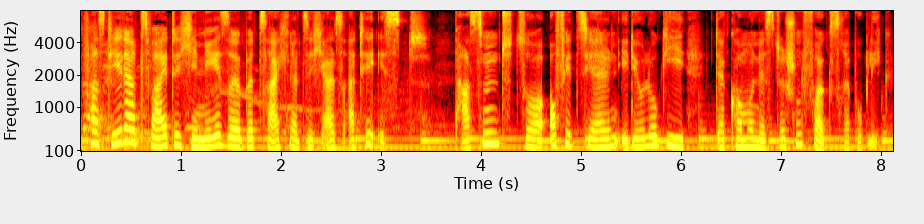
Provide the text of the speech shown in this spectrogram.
Fast jeder zweite Chinese bezeichnet sich als Atheist, passend zur offiziellen Ideologie der Kommunistischen Volksrepublik.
